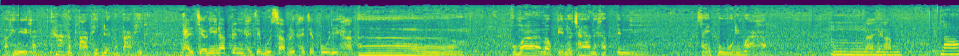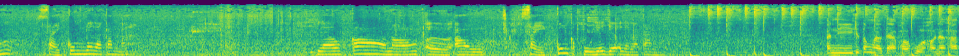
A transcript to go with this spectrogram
เอาแค่นี้นะครับค่ะน้ำปลาพริกด้วยน้ำปลาพริกไข่เจียวนี้รับเป็นไข่เจียวหมูสับหรือไข่เจียวปูดีครับเออผมว่าเราเปลี่ยนรสชาตินะครับ เป็นใส่ปูดีกว่าครับอืมได้ครับ น้องใส่กุ้งด้วยละกันนะ แล้วก็น้องเออเอาใส่กุ้งกับปูเยอะๆเลยละกัน อันนี้ก็ต้องแล้วแต่พ่อครัวเขานะครับ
